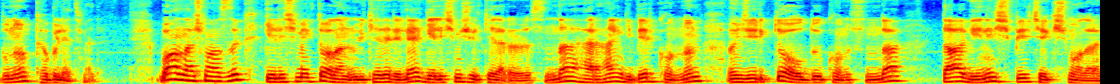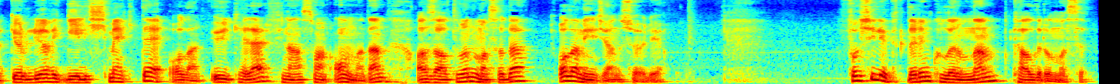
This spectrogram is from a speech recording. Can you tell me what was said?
bunu kabul etmedi. Bu anlaşmazlık gelişmekte olan ülkeler ile gelişmiş ülkeler arasında herhangi bir konunun öncelikli olduğu konusunda daha geniş bir çekişme olarak görülüyor ve gelişmekte olan ülkeler finansman olmadan azaltımın masada olamayacağını söylüyor. Fosil yakıtların kullanımdan kaldırılması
